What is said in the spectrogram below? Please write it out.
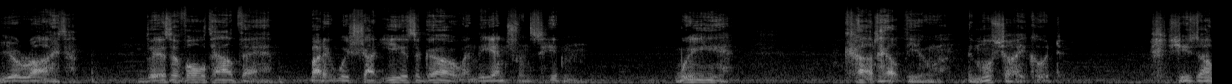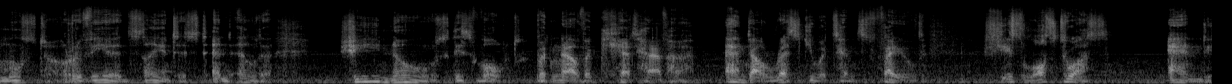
You're right. There's a vault out there, but it was shut years ago and the entrance hidden. We can't help you. The Moshae could. She's our most revered scientist and elder. She knows this vault. But now the Kett have her, and our rescue attempts failed. She's lost to us. And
